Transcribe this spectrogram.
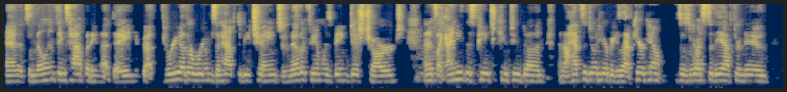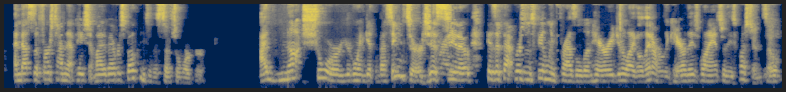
and it's a million things happening that day, and you've got three other rooms that have to be changed and the other family's being discharged. And it's like, mm-hmm. I need this PHQ2 done and I have to do it here because I have care count the rest of the afternoon. And that's the first time that patient might have ever spoken to the social worker. I'm not sure you're going to get the best answer. Just, you know, because if that person's feeling frazzled and harried, you're like, oh, they don't really care. They just want to answer these questions. So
